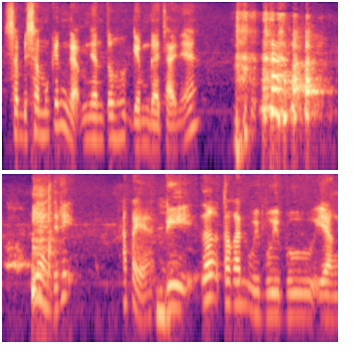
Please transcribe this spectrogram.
sebisa mungkin nggak menyentuh game gacanya. Iya, jadi apa ya? Di lo tau kan wibu-wibu yang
